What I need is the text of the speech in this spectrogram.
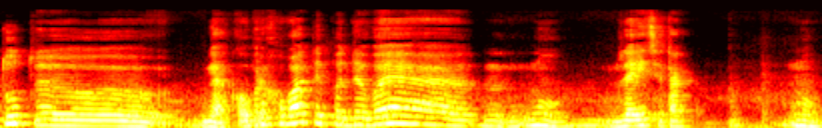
тут е, як обрахувати ПДВ, ну, здається, так, ну.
